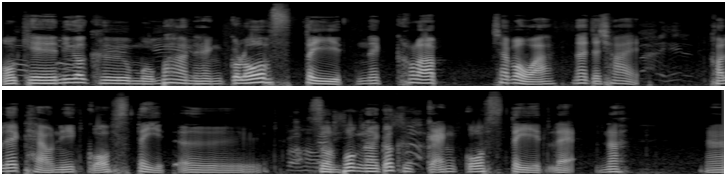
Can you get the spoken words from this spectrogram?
โอเค นี่ก็คือหมู่บ้านแห่ง Grove Street นะครับ ใช่ป่าวะ น่าจะใช่ เขาเรียกแถวนี้ Grove Street เออ ส่วนพวกนั้นก็คือแก๊ง Grove Street แหละนะ อ่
